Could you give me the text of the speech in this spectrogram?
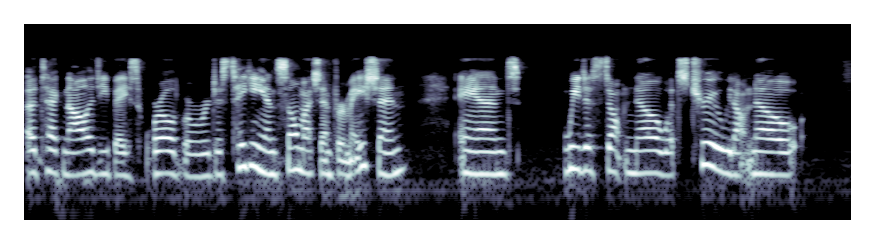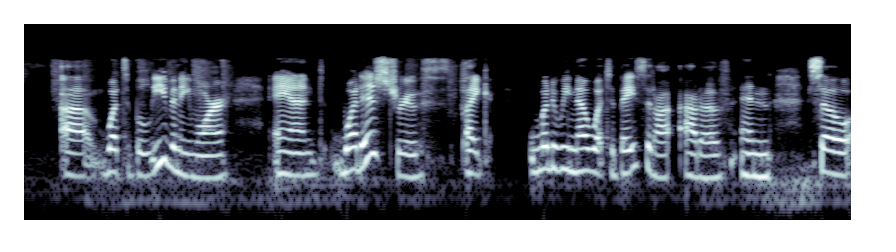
a technology based world where we're just taking in so much information and we just don't know what's true. We don't know uh, what to believe anymore and what is truth. Like, what do we know what to base it out of? And so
